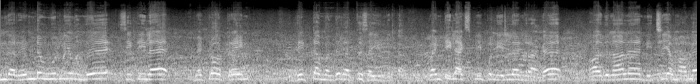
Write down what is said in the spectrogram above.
இந்த ரெண்டு ஊர்லேயும் வந்து சிட்டியில் மெட்ரோ ட்ரெயின் திட்டம் வந்து ரத்து செய்திருக்காங்க டுவெண்ட்டி லேக்ஸ் பீப்புள் இல்லைன்றாங்க. அதனால நிச்சயமாக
